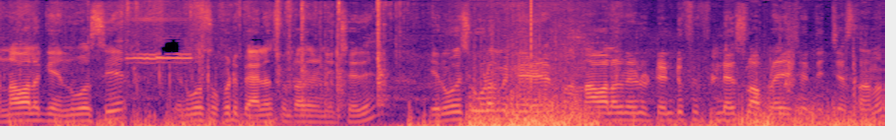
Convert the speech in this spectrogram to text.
అన్న వాళ్ళకి ఎన్ఓసి ఎన్ఓసి ఒకటి బ్యాలెన్స్ ఉంటుందండి ఇచ్చేది. ఎన్ఓసి కూడా మీకు అన్న వాళ్ళకి నేను టెన్ టు ఫిఫ్టీన్ డేస్లో అప్లై చేసి ఇచ్చేస్తాను.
